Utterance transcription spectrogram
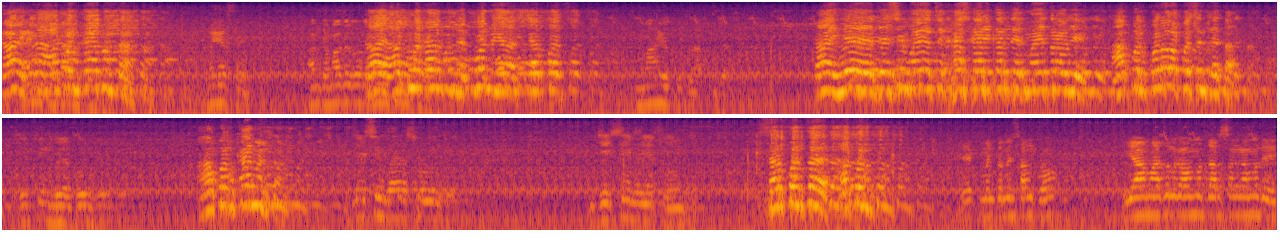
काय काय आपण काय म्हणता? आमच्या माझं काय आपलं काय म्हणणं कोण हे चार पाच काय हे देशी मायाचे खास कार्यकर्ते महेशरावजी. आपण कोणाला पसंत देतात आपण काय म्हणता? सरपंच आपण एक मिनिट मी सांगतो. या माजलगाव मतदारसंघामध्ये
